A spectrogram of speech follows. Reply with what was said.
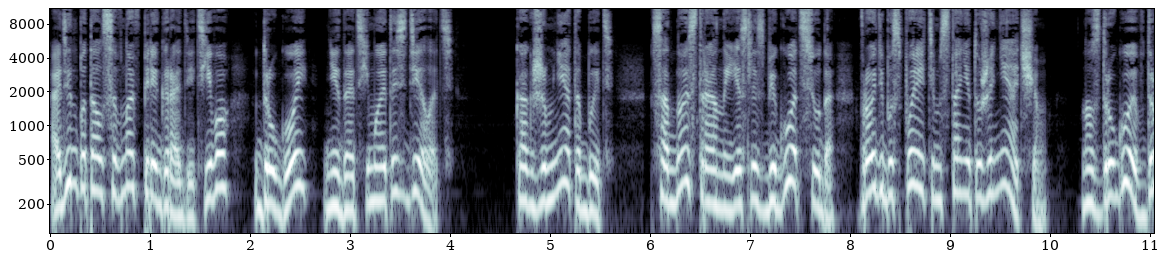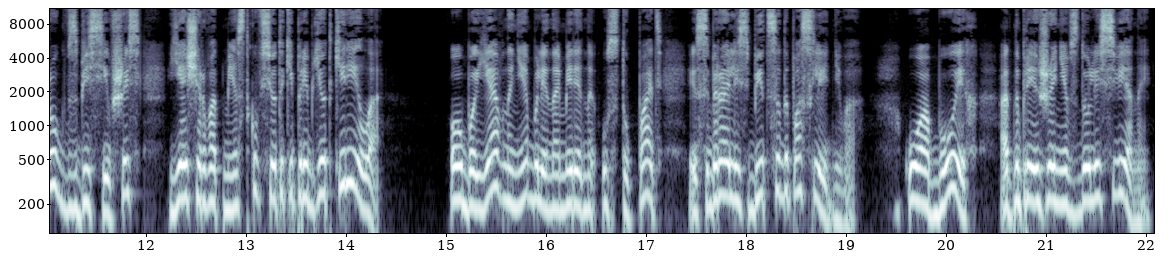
один пытался вновь перегородить его, другой — не дать ему это сделать. Как же мне это быть? С одной стороны, если сбегу отсюда, вроде бы спорить им станет уже не о чем — но с другой, вдруг взбесившись, ящер в отместку все-таки прибьет Кирилла. Оба явно не были намерены уступать и собирались биться до последнего. У обоих от напряжения вздулись вены,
